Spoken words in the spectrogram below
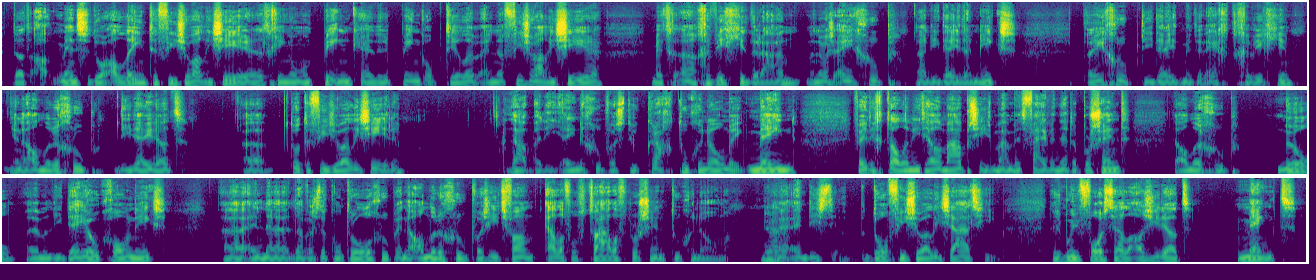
dat mensen door alleen te visualiseren, het ging om een pink, hè, de pink optillen en dan visualiseren met een gewichtje eraan. En er was één groep, nou, die deed er niks. Eén groep die deed met een echt gewichtje. En een andere groep die deed dat uh, door te visualiseren. Nou, bij die ene groep was natuurlijk kracht toegenomen. Ik meen, ik weet de getallen niet helemaal precies, maar met 35 procent. De andere groep nul, hè, want die deed ook gewoon niks. Uh, en uh, dat was de controlegroep. En de andere groep was iets van 11 of 12 procent toegenomen. Ja. Uh, en die door visualisatie. Dus moet je je voorstellen als je dat mengt.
